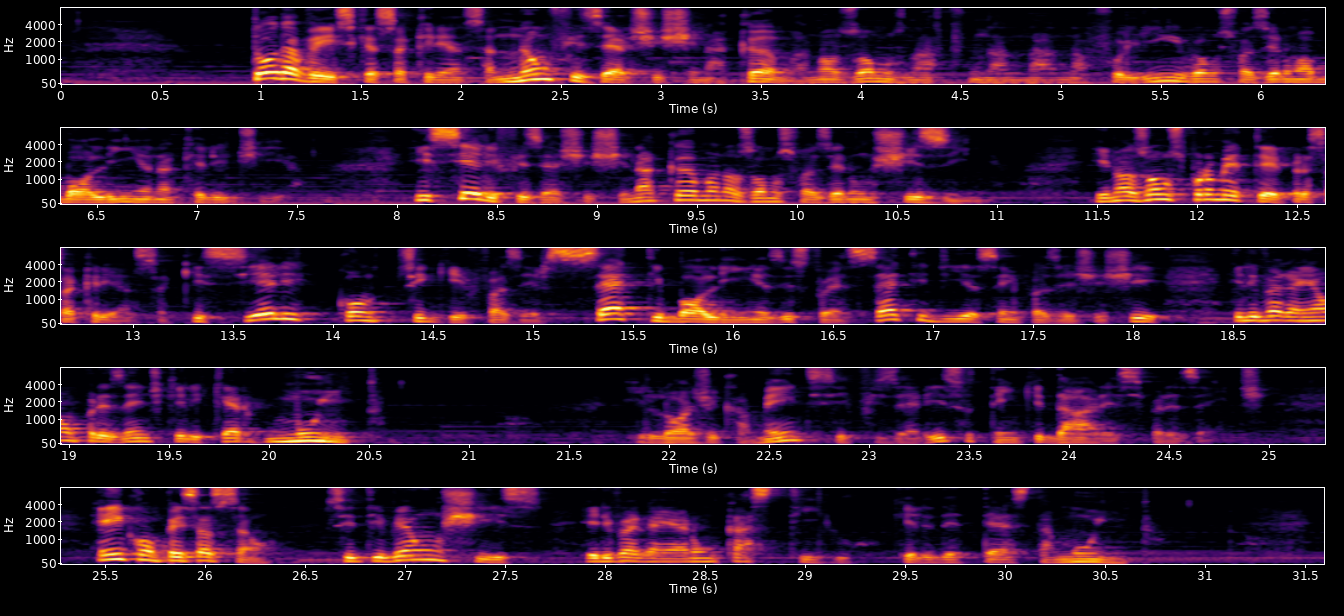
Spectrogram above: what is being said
Toda vez que essa criança não fizer xixi na cama, nós vamos na, na, na folhinha e vamos fazer uma bolinha naquele dia. E se ele fizer xixi na cama, nós vamos fazer um xizinho. E nós vamos prometer para essa criança que se ele conseguir fazer sete bolinhas, isto é, sete dias sem fazer xixi, ele vai ganhar um presente que ele quer muito. E logicamente, se fizer isso, tem que dar esse presente. Em compensação, se tiver um X, ele vai ganhar um castigo que ele detesta muito.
